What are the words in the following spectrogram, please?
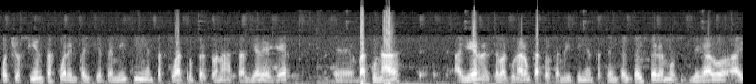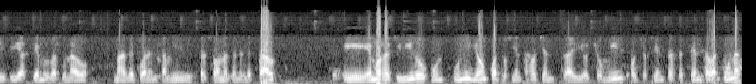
847.504 personas hasta el día de ayer eh, vacunadas. Ayer se vacunaron 14.536, pero hemos llegado, hay días que hemos vacunado más de 40.000 personas en el estado. Y hemos recibido un, un millón cuatrocientos ochenta y ocho mil ochocientos sesenta vacunas.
